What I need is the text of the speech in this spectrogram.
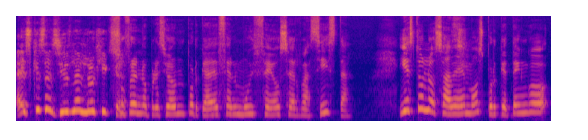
Es que esa sí es la lógica. Sufren opresión porque ha de ser muy feo ser racista. Y esto lo sabemos porque tengo,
